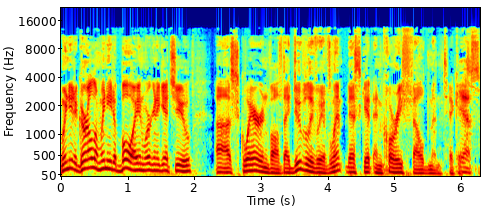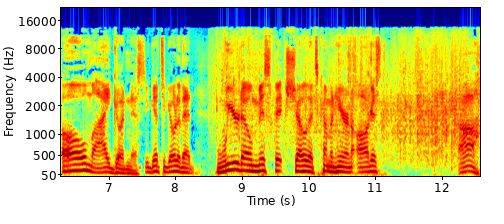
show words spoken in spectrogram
We need a girl and we need a boy, and we're going to get you uh, Square involved. I do believe we have Limp Bizkit and Corey Feldman tickets. Yes. Oh, my goodness. You get to go to that weirdo misfit show that's coming here in August. Ah,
